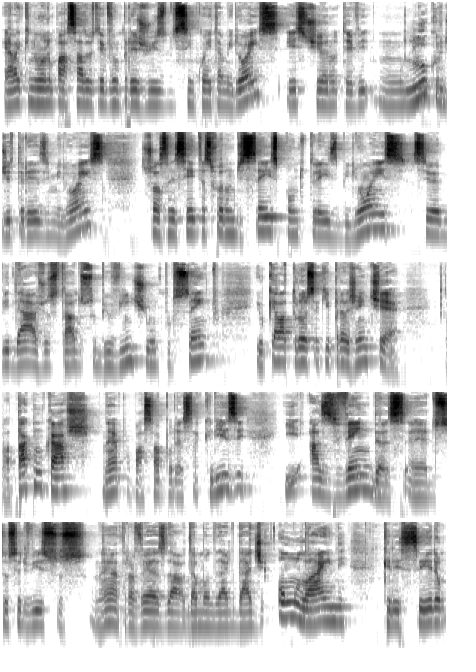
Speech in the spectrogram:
Ela que no ano passado teve um prejuízo de 50 milhões, este ano teve um lucro de 13 milhões, suas receitas foram de 6,3 bilhões, seu EBITDA ajustado subiu 21%, e o que ela trouxe aqui para a gente é ela está com caixa né, para passar por essa crise e as vendas é, dos seus serviços né, através da, da modalidade online cresceram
